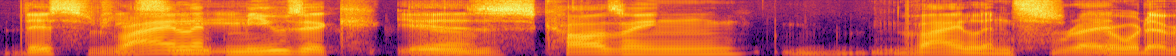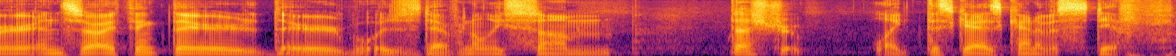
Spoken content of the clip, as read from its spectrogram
this violent music Yeah. is causing violence Right. or whatever. And so I think there there was definitely some That's true. like this guy's kind of a stiff.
